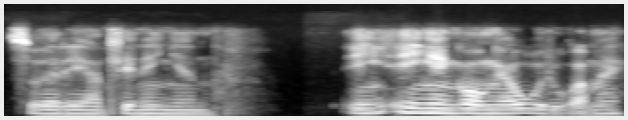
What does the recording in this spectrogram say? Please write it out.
så är det egentligen ingen, ingen gång jag oroar mig.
